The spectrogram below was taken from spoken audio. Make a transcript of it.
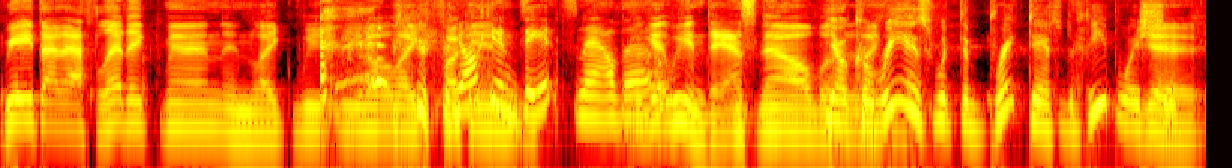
we ain't that athletic, man, and like we, you know, like fucking. Y'all can dance now, though. We, can, we can dance now, but Yo, like, Koreans with the breakdance, with the b-boy shit.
